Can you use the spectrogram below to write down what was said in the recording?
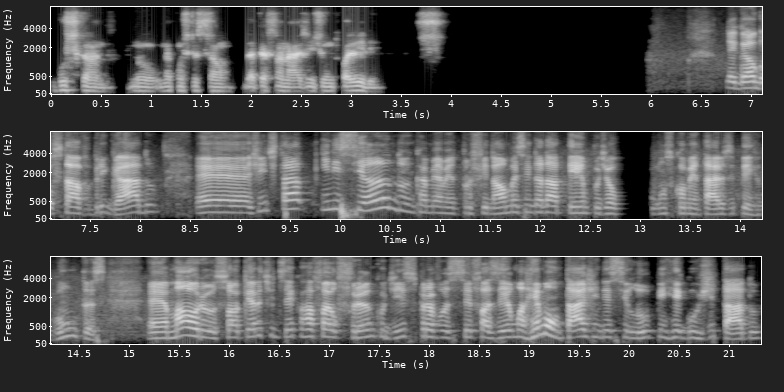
buscando no, na construção da personagem junto com a Lili. Legal, Gustavo, obrigado. É, a gente está iniciando o encaminhamento para o final, mas ainda dá tempo de alguns comentários e perguntas. É, Mauro, só quero te dizer que o Rafael Franco disse para você fazer uma remontagem desse looping regurgitado,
